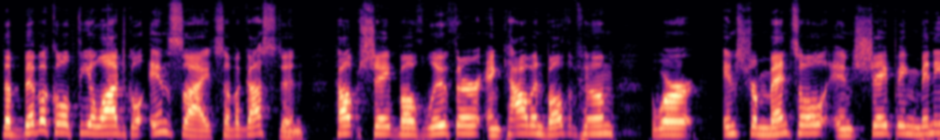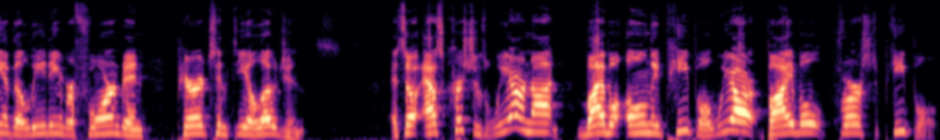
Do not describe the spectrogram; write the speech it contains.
the biblical theological insights of Augustine helped shape both Luther and Calvin, both of whom were instrumental in shaping many of the leading Reformed and Puritan theologians. And so, as Christians, we are not Bible only people, we are Bible first people.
